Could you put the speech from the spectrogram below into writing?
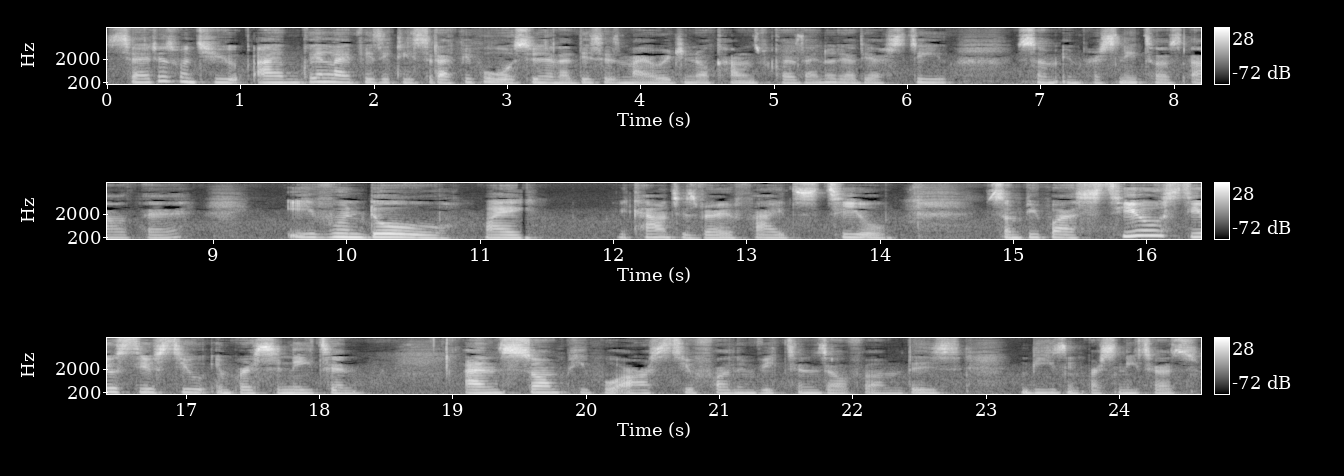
So I just want you, I'm going live basically so that people will see that this is my original account because I know that there are still some impersonators out there. Even though my account is verified, still some people are still, still, still, still impersonating. And some people are still falling victims of um, these these impersonators.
